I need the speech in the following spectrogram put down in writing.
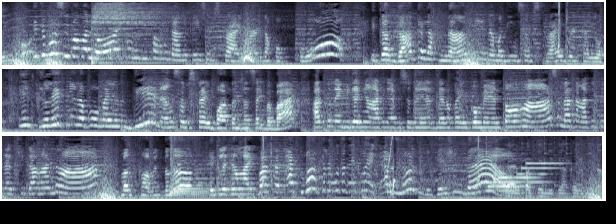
lingkod. Ito po si Mama Loy. Kung hindi pa po namin kayo subscriber, naku po, ikagagalak namin na maging subscriber kayo. I-click nyo na po ngayon din ang subscribe button dyan sa ibaba. At kung naibigan nyo ang ating episode ngayon at meron kayong komento, ha? Sa lahat ng ating pinagchikahan, ha? Mag-comment below, i-click ang like button, at huwag kalimutan i-click ang notification Dahil bell. pag hindi nga kayo muna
